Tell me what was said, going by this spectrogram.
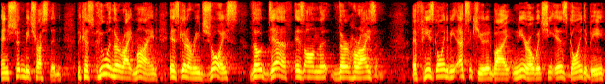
and shouldn't be trusted, because who in their right mind is going to rejoice though death is on the, their horizon? If he's going to be executed by Nero, which he is going to be,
